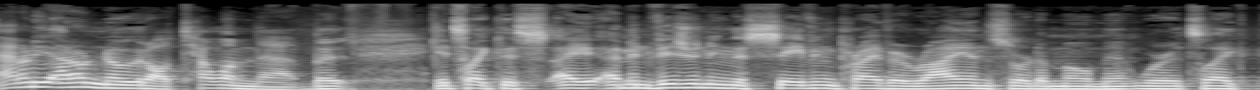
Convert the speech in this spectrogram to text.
I don't I don't know that I'll tell him that, but it's like this I, I'm envisioning this saving Private Ryan sort of moment where it's like,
